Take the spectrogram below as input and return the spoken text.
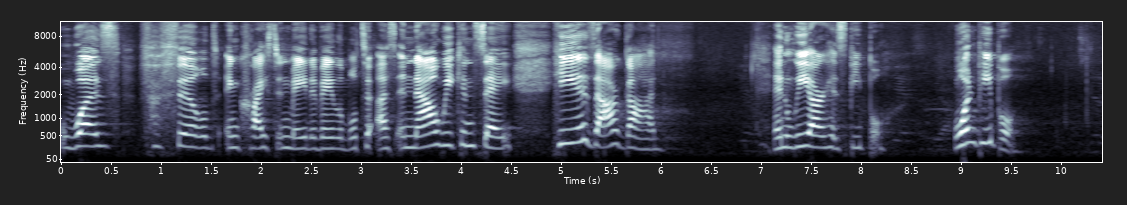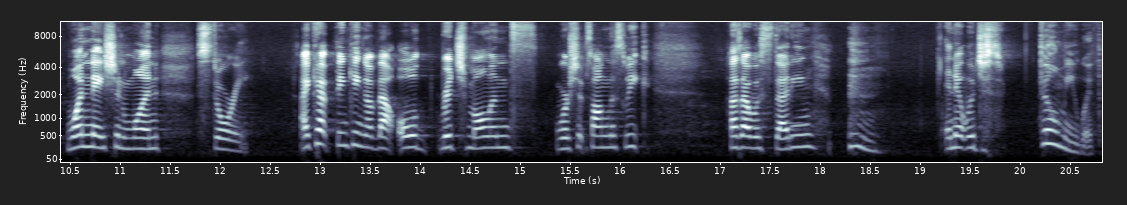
was fulfilled in Christ and made available to us. And now we can say, He is our God and we are His people. One people, one nation, one story. I kept thinking of that old Rich Mullins worship song this week as I was studying, and it would just fill me with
